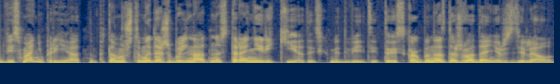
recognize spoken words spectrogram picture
весьма неприятно, потому что мы даже были на одной стороне реки от этих медведей. То есть, как бы нас даже вода не разделяла.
